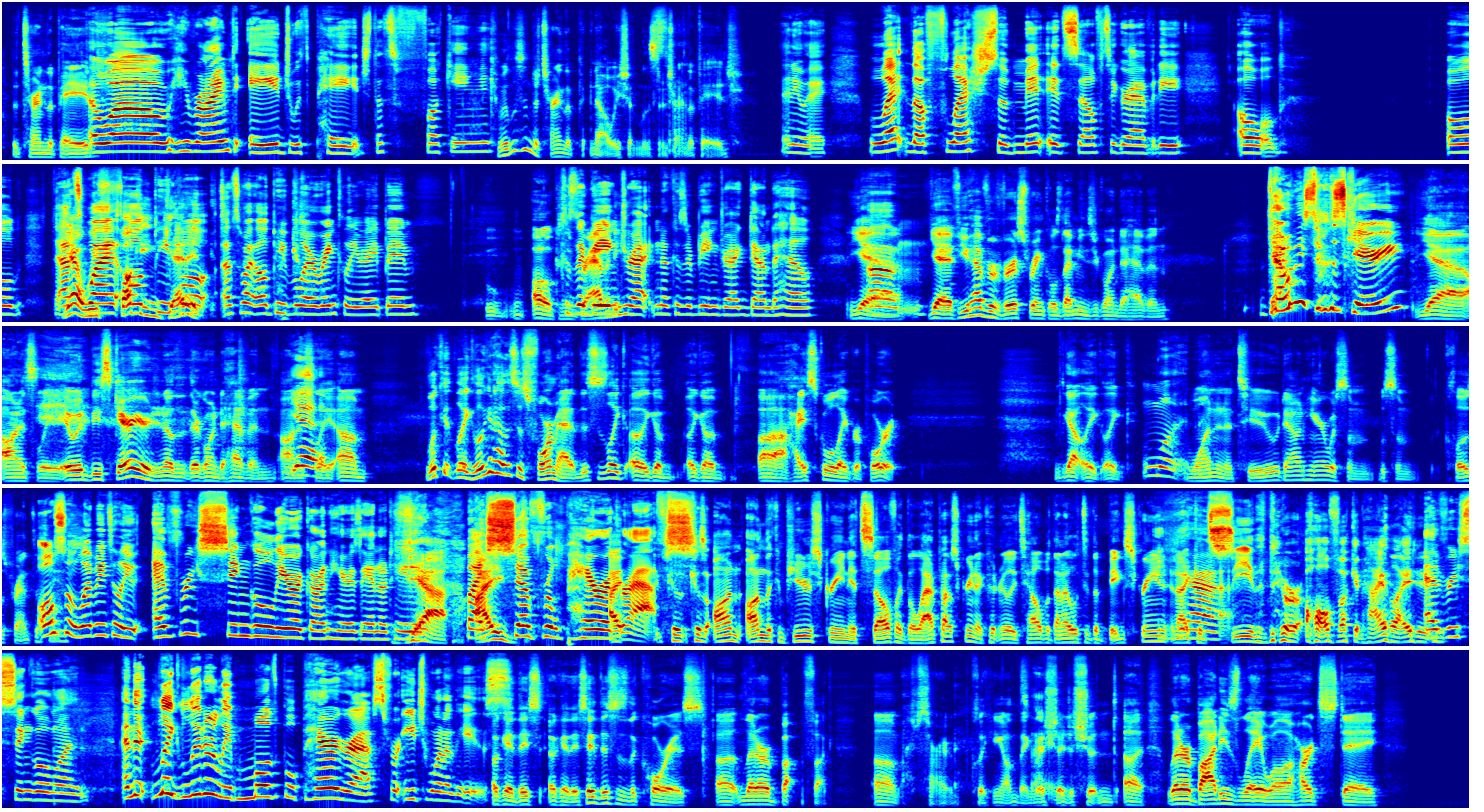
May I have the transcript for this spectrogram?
The turn the page. oh whoa! he rhymed age with page. That's fucking Can we listen to turn the? Pa- no, we shouldn't listen to turn the page. anyway. Let the flesh submit itself to gravity. Old. Old. That's Yeah, why old people. That's why old people are wrinkly, right, babe? Oh, because Because they're being dragged. No, because they're being dragged down to hell. Yeah, um, yeah. If you have reverse wrinkles, that means you're going to heaven. That would be so scary. Yeah, honestly, it would be scarier to know that they're going to heaven. Honestly, um, look at like look at how this is formatted. This is like a, like a like a uh, high school like report. It's got like like One. one and a two down here with some with some close parentheses. Also, let me tell you, every single lyric on here is annotated Yeah, by I- several paragraphs. because on on the computer screen itself, like the laptop screen, I couldn't really tell. But then I looked at the big screen and I could see that they were all fucking highlighted. every single one. And they're like literally multiple paragraphs for each one of these. okay, they okay they say this is the chorus. Uh, let our fuck. Um, sorry, I'm clicking on things. I, sh- I just shouldn't. Uh, let our bodies lay while our hearts stay.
